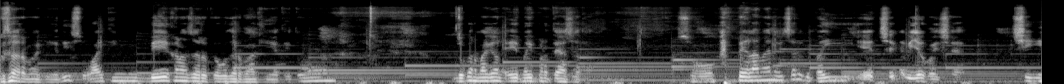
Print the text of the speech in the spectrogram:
ઉધાર બાકી હતી સો આઈ થિંક બે ઘણા હજાર રૂપિયા ઉધાર બાકી હતી. તો હું દુકાનમાં ગયો ને, એ ભાઈ પણ ત્યાં જ હતા. સો પહેલાં મેં એને વિચાર્યું કે ભાઈ, એ છે કે બીજા કોઈ છે? પછી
